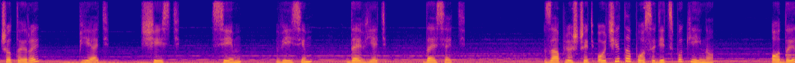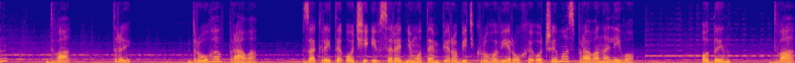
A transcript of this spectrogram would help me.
4, 5, 6, 7, 8, 9, 10. Заплющіть очі та посидіть спокійно. 1, 2, 3. Друга вправа. Закрийте очі і в середньому темпі робіть кругові рухи очима справа наліво. 1, 2,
